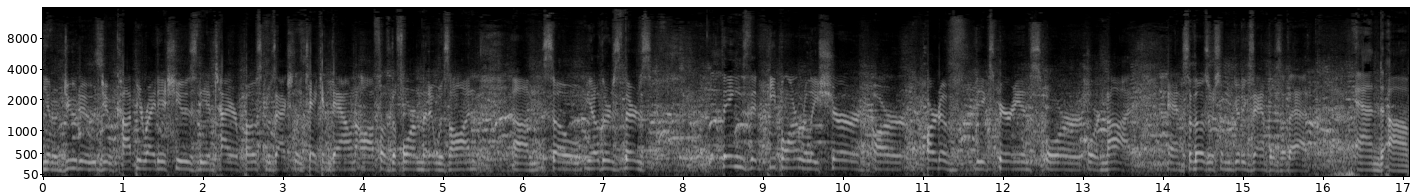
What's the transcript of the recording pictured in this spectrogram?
you know, due to due copyright issues, the entire post was actually taken down off of the forum that it was on. Um, so you know, there's there's things that people aren't really sure are part of the experience or or not, and so those are some good examples of that. And um,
